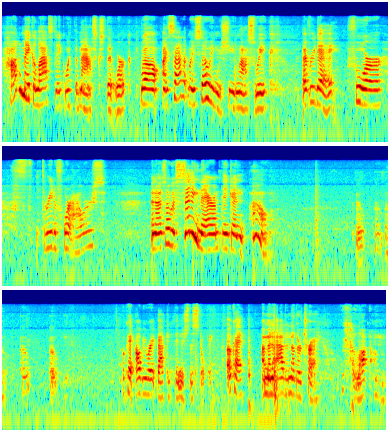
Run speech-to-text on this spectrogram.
how to make elastic with the masks that work. Well, I sat at my sewing machine last week every day for three to four hours. And as I was sitting there, I'm thinking, oh, oh, oh, oh. Okay, I'll be right back and finish this story. Okay, I'm going to add another tray. We got a lot um,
